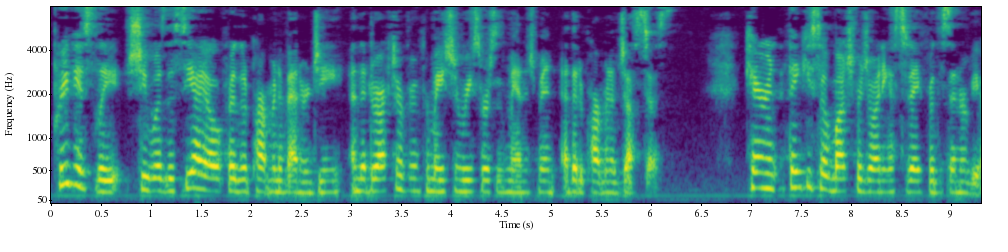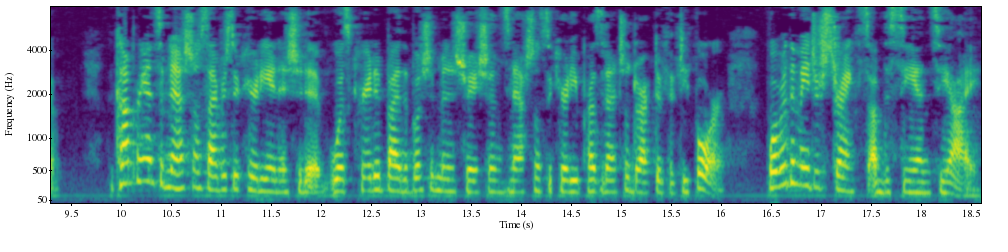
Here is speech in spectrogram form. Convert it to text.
Previously, she was the CIO for the Department of Energy and the Director of Information Resources Management at the Department of Justice. Karen, thank you so much for joining us today for this interview. The Comprehensive National Cybersecurity Initiative was created by the Bush administration's National Security Presidential Directive 54. What were the major strengths of the CNCI?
